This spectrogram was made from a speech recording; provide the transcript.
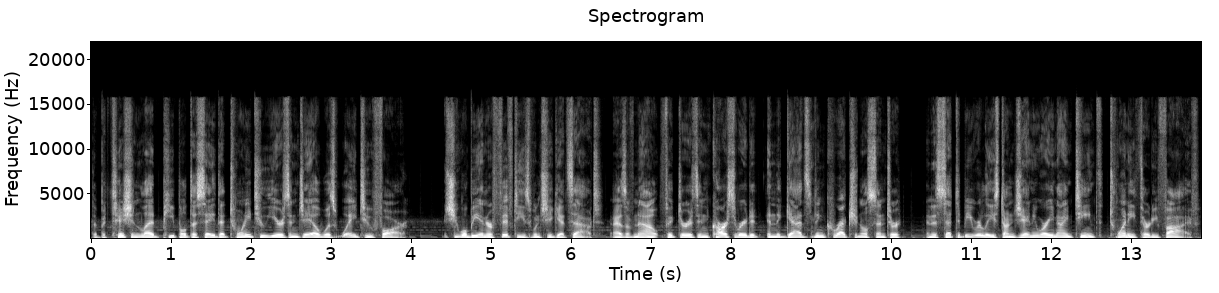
The petition led people to say that 22 years in jail was way too far. She will be in her 50s when she gets out. As of now, Fichter is incarcerated in the Gadsden Correctional Center and is set to be released on January 19, 2035.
